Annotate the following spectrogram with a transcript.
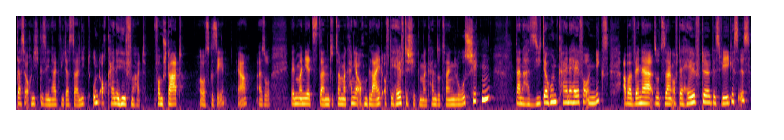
dass er auch nicht gesehen hat, wie das da liegt und auch keine Hilfen hat vom Start aus gesehen. Ja, also wenn man jetzt dann sozusagen, man kann ja auch ein Blind auf die Hälfte schicken, man kann sozusagen losschicken dann sieht der Hund keine Helfer und nichts. Aber wenn er sozusagen auf der Hälfte des Weges ist,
